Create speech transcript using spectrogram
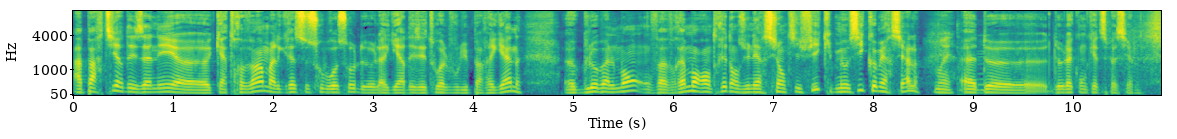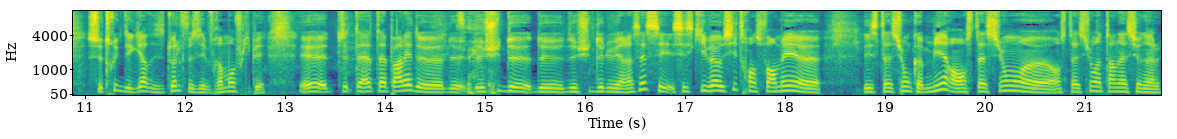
à partir des années euh, 80, malgré ce soubresaut de la guerre des étoiles voulu par Reagan, euh, globalement, on va vraiment rentrer dans une ère scientifique, mais aussi commerciale Ouais. euh, de, de la conquête spatiale. Ce truc des guerres des étoiles faisait vraiment flipper. Euh, t- T'as as parlé de, de- de chute de, de- de chute de l'URSS, c'est c'est ce qui va aussi transformer euh, les stations comme Mir en stations euh, en stations internationales.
